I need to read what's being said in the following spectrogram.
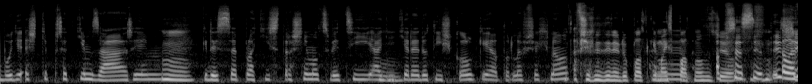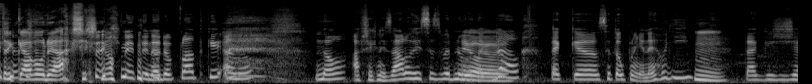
bodě ještě před tím zářím, Hmm. kdy se platí strašně moc věcí a dítě jde do té školky a tohle všechno. A všechny ty nedoplatky mají Mm, splatnost, že jo? přesně ty Elektrika, voda, všechno. Všechny ty nedoplatky, ano. No a všechny zálohy se zvednou Jo, a tak dál, tak eh, se to úplně nehodí, Hmm. takže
